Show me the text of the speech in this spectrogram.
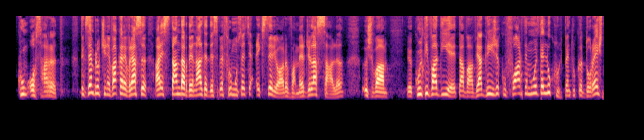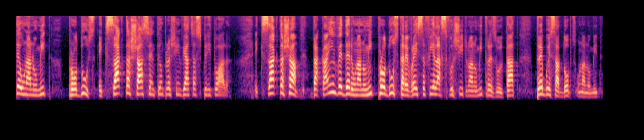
cum o să arăt. De exemplu, cineva care vrea să are standarde înalte despre frumusețea exterioară, va merge la sală, își va eh, cultiva dieta, va avea grijă cu foarte multe lucruri, pentru că dorește un anumit produs. Exact așa se întâmplă și în viața spirituală. Exact așa, dacă ai în vedere un anumit produs care vrei să fie la sfârșit, un anumit rezultat, trebuie să adopți un anumit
